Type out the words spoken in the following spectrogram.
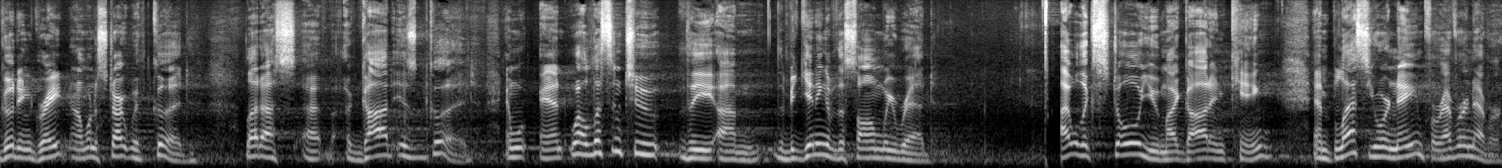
good and great, and I want to start with good. Let us, uh, God is good. And, and well, listen to the, um, the beginning of the psalm we read. I will extol you, my God and King, and bless your name forever and ever.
